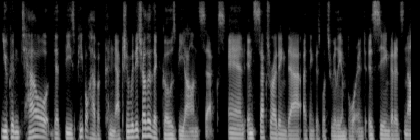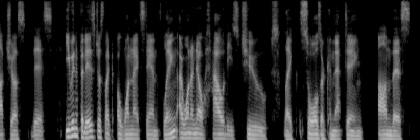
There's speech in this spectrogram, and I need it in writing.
you can tell that these people have a connection with each other that goes beyond sex. And in sex writing, that I think is what's really important is seeing that it's not just this, even if it is just like a one night stand fling, I want to know how these two like souls are connecting on this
